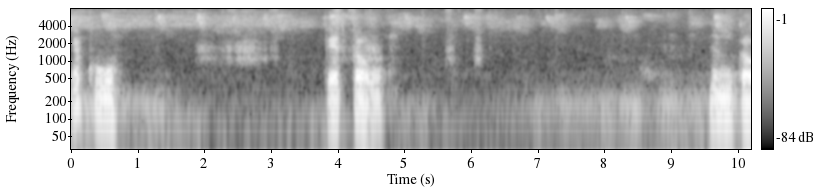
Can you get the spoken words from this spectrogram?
จับคูแปดเก้าหนึ่งเก้า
